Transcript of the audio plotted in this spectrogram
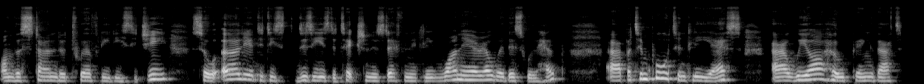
on the standard 12 lead ECG. So, earlier disease detection is definitely one area where this will help. Uh, but importantly, yes, uh, we are hoping that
